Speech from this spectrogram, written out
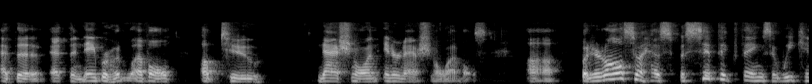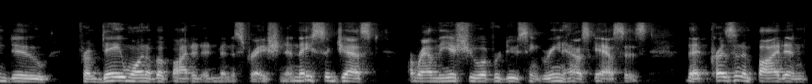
at the at the neighborhood level up to national and international levels. Uh, but it also has specific things that we can do from day one of a Biden administration. And they suggest around the issue of reducing greenhouse gases that President Biden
